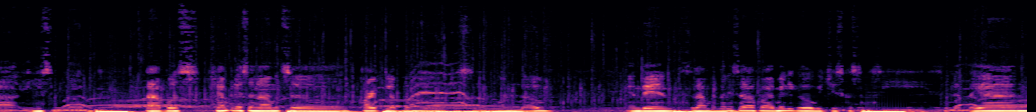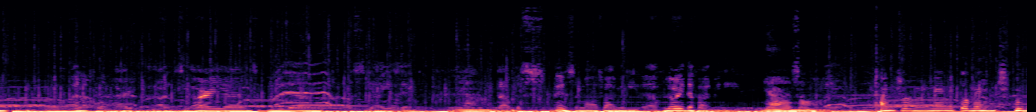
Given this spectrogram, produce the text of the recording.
uh, in his vlog. Tapos, siyempre, salamat sa car club ko ngayon, which is uh, One Love. And then, salamat na rin sa family ko, which is si sila Dayan, uh, si Arian, si Bilang, si Isaac. Yan. Tapos, ayun, sa mga family, uh, Florida family. Yan, no? I'm sure many to mention.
